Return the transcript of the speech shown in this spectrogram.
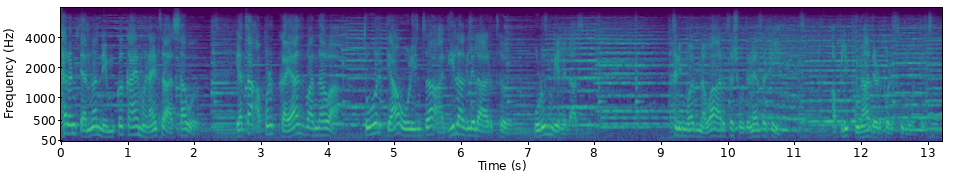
कारण त्यांना नेमकं काय म्हणायचं असावं? याचा आपण कयास बांधावा? तोवर त्या ओळींचा आधी लागलेला अर्थ उडून गेलेला असतो. आणि मग नवा अर्थ शोधण्यासाठी आपली पुन्हा धडपड सुरू होते.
